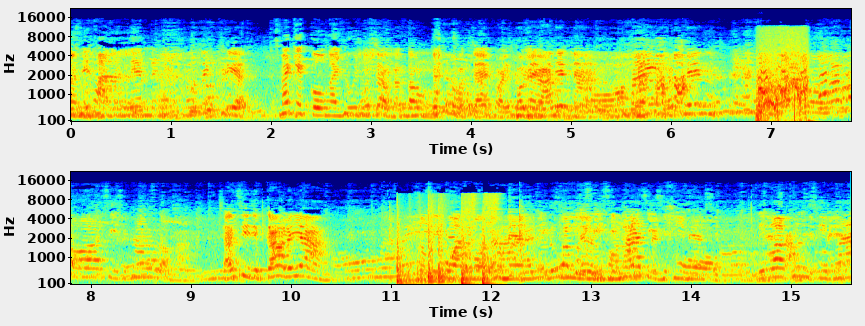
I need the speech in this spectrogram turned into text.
สันนิษฐานเล่นๆเลยเนี่ยไม่เครียดไม่แกโกงอายุเฉยเจ้าก็ต้องขอใจปล่อยเพราะในร้านเน็ตหนาไม่เป็นว่าพอสี่สิบห้าแล้วหรอคะฉันสี่สิบเก้าแล้วยัง วรหมดแม่หรือว่าเพิ่งสี่สิบห้าสี่สิบหกหรือว่าเพิ่งสี่ห้า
